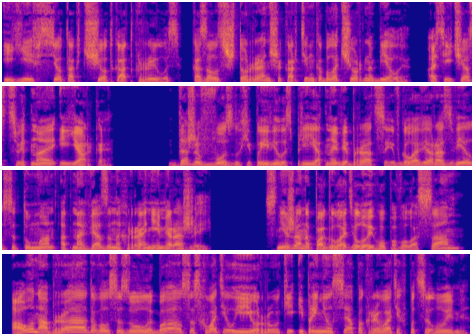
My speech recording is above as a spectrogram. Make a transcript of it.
и ей все так четко открылось. Казалось, что раньше картинка была черно-белая, а сейчас цветная и яркая. Даже в воздухе появилась приятная вибрация, и в голове развеялся туман от навязанных ранее миражей. Снежана погладила его по волосам, а он обрадовался, заулыбался, схватил ее руки и принялся покрывать их поцелуями.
